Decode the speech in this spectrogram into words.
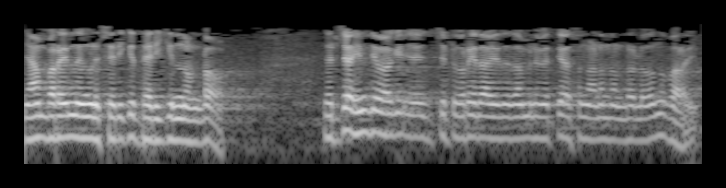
ഞാൻ പറയുന്നത് നിങ്ങൾ ശരിക്കും ധരിക്കുന്നുണ്ടോ ധരിച്ചാൽ ഹിന്ദി വാക്കി പറയതാ ഇത് തമ്മിൽ വ്യത്യാസം കാണുന്നുണ്ടല്ലോ എന്ന് പറയും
